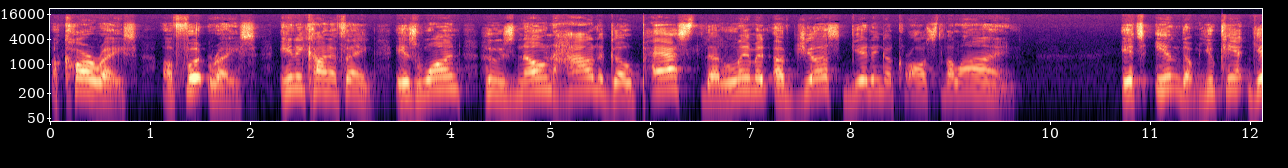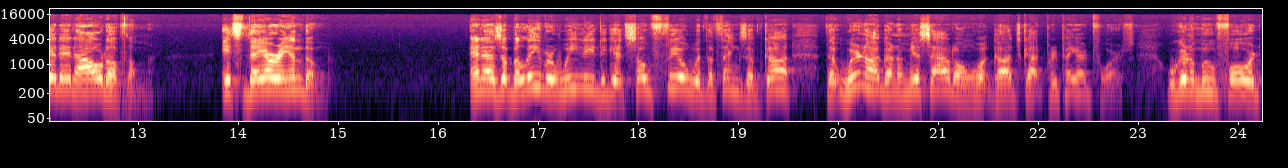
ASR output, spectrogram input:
a car race, a foot race, any kind of thing, is one who's known how to go past the limit of just getting across the line. It's in them. You can't get it out of them. It's there in them. And as a believer, we need to get so filled with the things of God that we're not going to miss out on what God's got prepared for us. We're going to move forward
